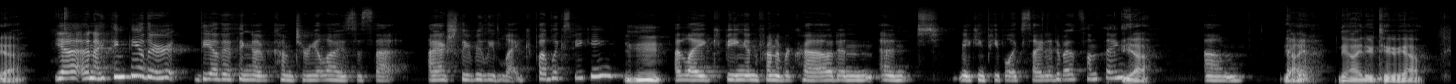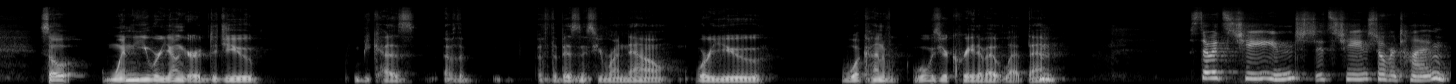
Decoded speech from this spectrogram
Yeah. Yeah, and I think the other the other thing I've come to realize is that I actually really like public speaking. hmm I like being in front of a crowd and and making people excited about something. Yeah. Um, but Yeah, I, yeah, I do too. Yeah. So when you were younger, did you, because of the of the business you run now, were you, what kind of what was your creative outlet then? So it's changed. It's changed over time,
